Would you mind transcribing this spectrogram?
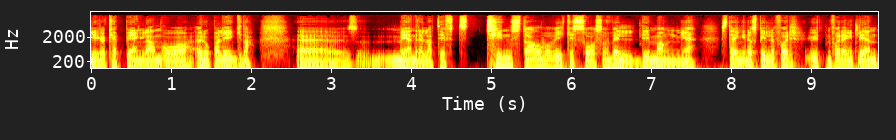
Liga Cup i England og Europa League, da. Eh, med en relativt tynn stall hvor vi ikke så så veldig mange strenger å spille for, utenfor egentlig en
